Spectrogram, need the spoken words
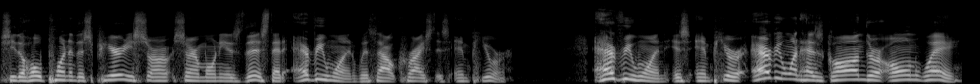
See, the whole point of this purity ceremony is this that everyone without Christ is impure. Everyone is impure. Everyone has gone their own way.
